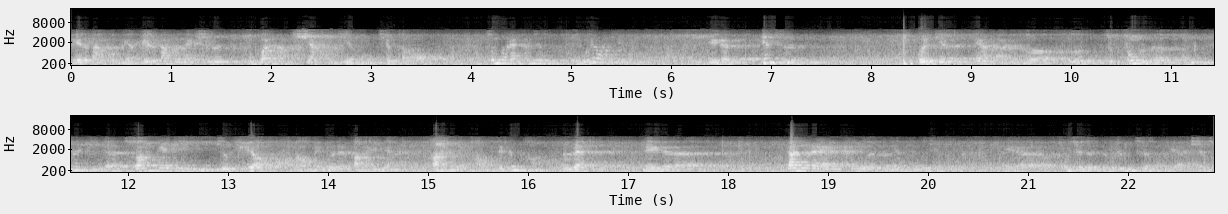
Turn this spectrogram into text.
别的大国不一样，别的大国呢其实主观上想结盟结不着，中国还真就是不要结盟，那个因此。我的结论是这样的，就是说，中中俄从自己的双边利益就需要好，然后美国再帮一点，帮一点好，就更好，对不对？那个，但是呢，中俄之间是不结盟的。那个，我觉得这个分寸我们要清楚，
